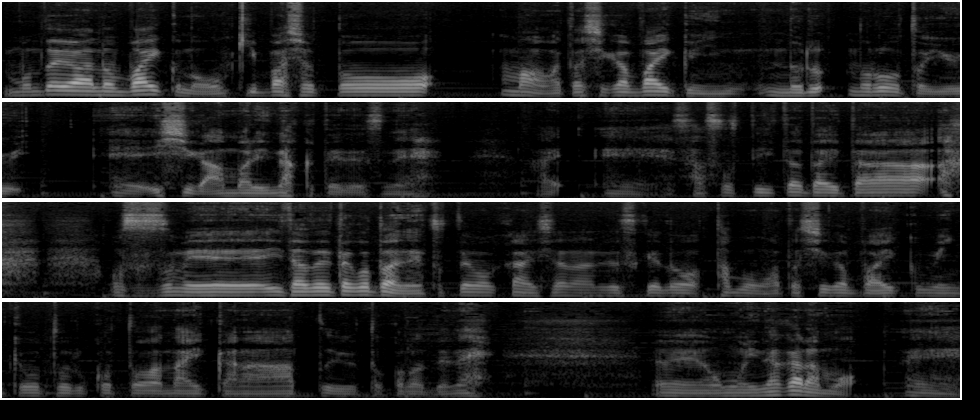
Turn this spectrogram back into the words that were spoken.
問題はあのバイクの置き場所と、まあ私がバイクに乗ろうという、えー、意思があんまりなくてですね、はい、えー、誘っていただいた、おすすめいただいたことはね、とても感謝なんですけど、多分私がバイク免許を取ることはないかなというところでね、えー、思いながらも、え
